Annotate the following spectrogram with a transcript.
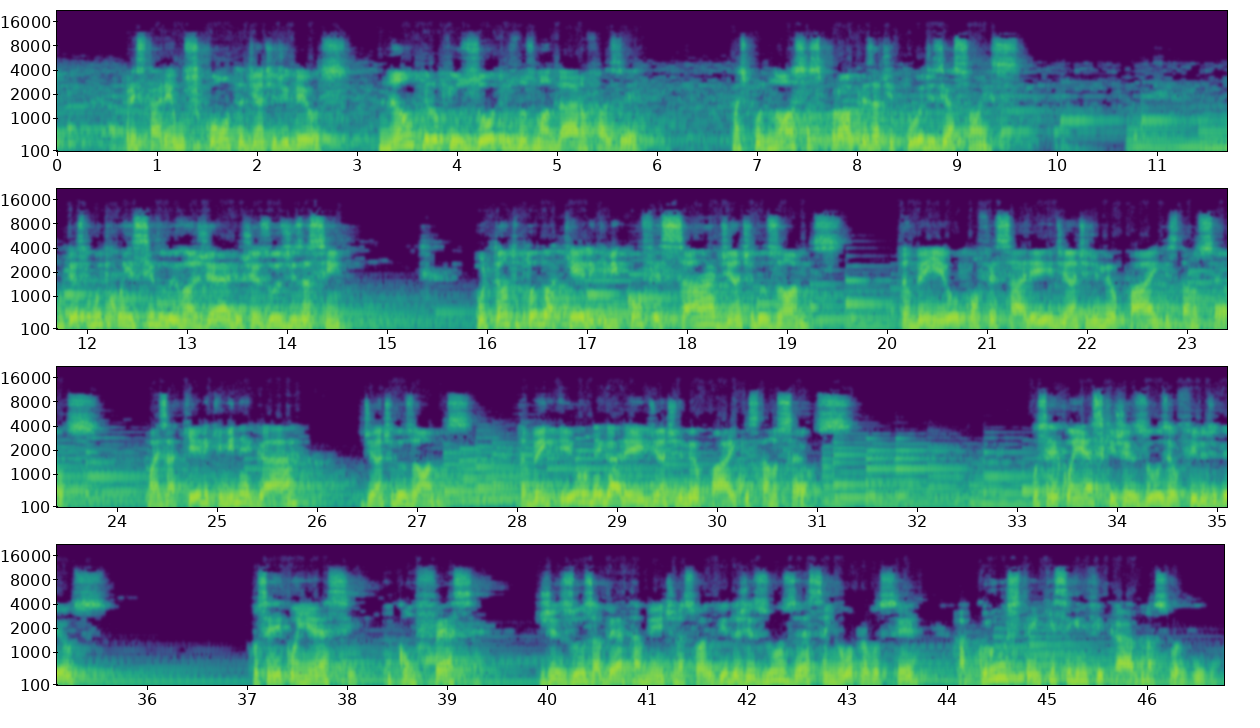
prestaremos conta diante de Deus, não pelo que os outros nos mandaram fazer, mas por nossas próprias atitudes e ações. Um texto muito conhecido do Evangelho, Jesus diz assim: Portanto, todo aquele que me confessar diante dos homens, também eu o confessarei diante de meu Pai que está nos céus. Mas aquele que me negar diante dos homens, também eu o negarei diante de meu Pai que está nos céus. Você reconhece que Jesus é o Filho de Deus? Você reconhece e confessa Jesus abertamente na sua vida? Jesus é Senhor para você? A cruz tem que significado na sua vida?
